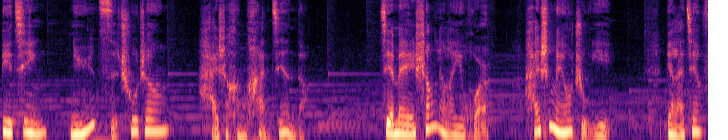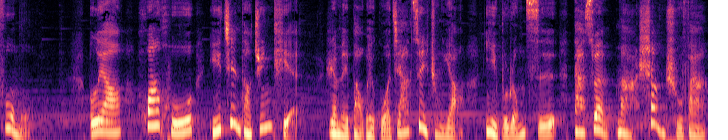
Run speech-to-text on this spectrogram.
毕竟女子出征还是很罕见的。姐妹商量了一会儿，还是没有主意，便来见父母。不料花狐一见到军帖，认为保卫国家最重要，义不容辞，打算马上出发。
